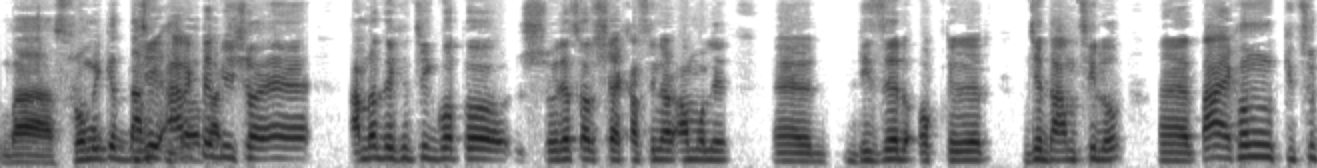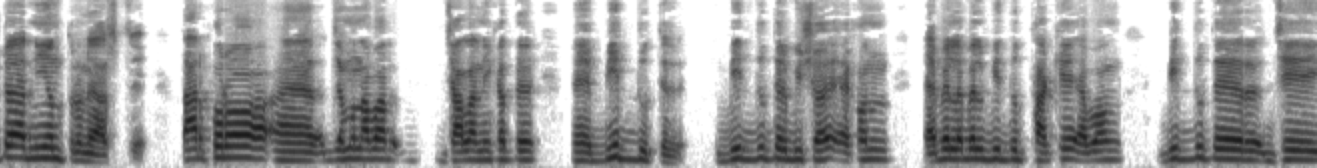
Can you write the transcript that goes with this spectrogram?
বা শ্রমিকের দাম জি আরেকটা বিষয় আমরা দেখেছি গত স্বৈরাচার শেখ হাসিনার আমলে ডিজেল অক্টেনের যে দাম ছিল তা এখন কিছুটা নিয়ন্ত্রণে আসছে। তারপরও যেমন আবার জ্বালানি খাতে বিদ্যুতের বিদ্যুতের বিষয় এখন অ্যাভেলেবেল বিদ্যুৎ থাকে এবং বিদ্যুতের যেই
